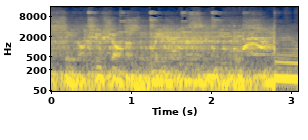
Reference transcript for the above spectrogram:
on two shots remakes.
